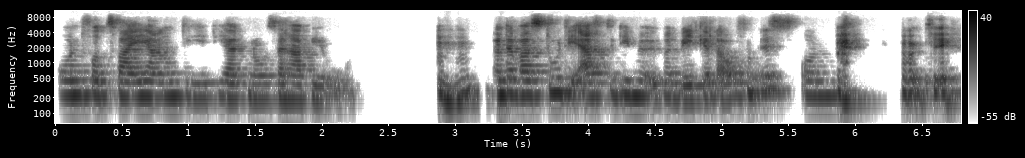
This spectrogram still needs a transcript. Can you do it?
und vor zwei Jahren die Diagnose HBO. Mhm. Und da warst du die erste, die mir über den Weg gelaufen ist und Okay.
